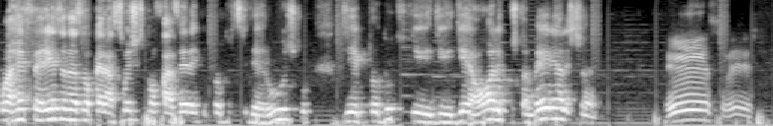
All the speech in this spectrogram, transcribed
uma referência nas operações que estão fazendo de produto siderúrgico, de produtos de, de, de eólicos também, né, Alexandre? Isso, isso.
